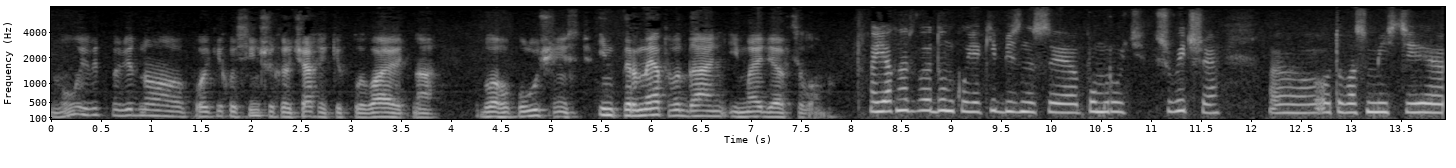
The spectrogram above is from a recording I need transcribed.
ну і відповідно по якихось інших речах, які впливають на благополучність інтернет-видань і медіа в цілому. А як на твою думку, які бізнеси помруть швидше? Е, От у вас в місті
